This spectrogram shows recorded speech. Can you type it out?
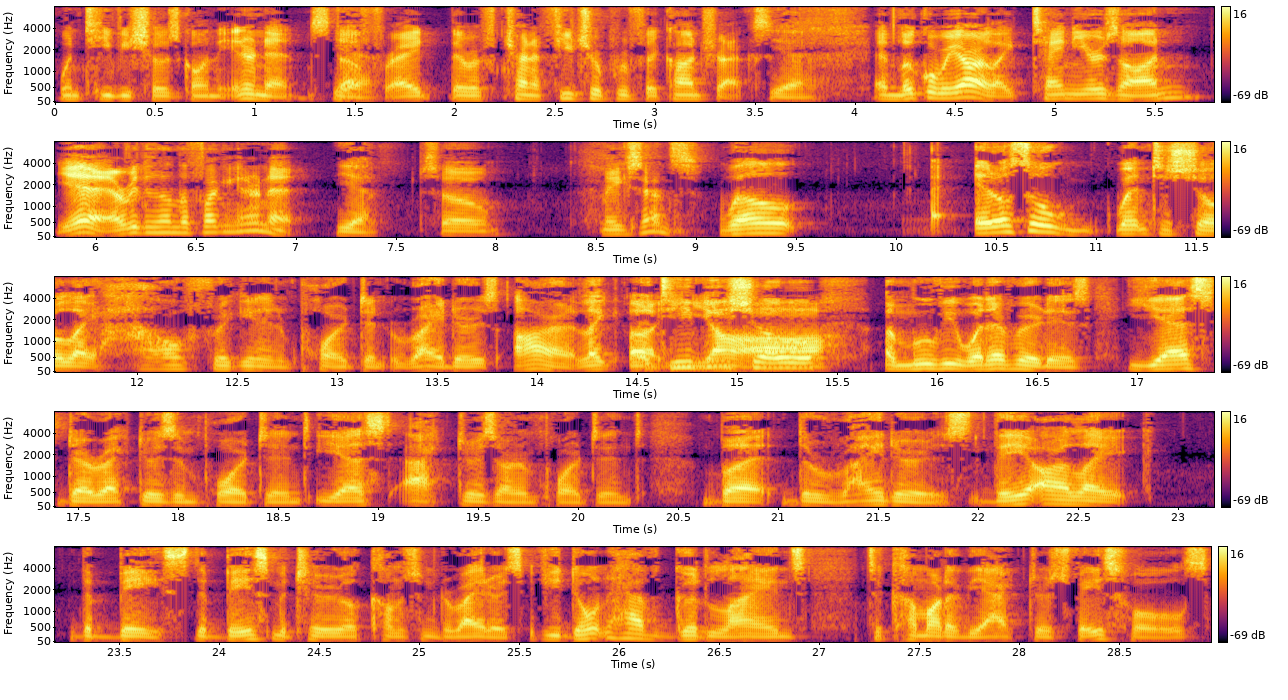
when TV shows go on the internet and stuff, Yeah. right? They were trying to future proof their contracts. Yeah. And look where we are, like 10 years on. Yeah, everything's on the fucking internet. Yeah, So, makes sense. well. It also went to show like how freaking important writers are. Like a Uh, TV yeah. show, a movie, whatever it is. Yes, directors important. Yes, actors are important. But the writers, they are like the base. The base material comes from the writers. If you don't have good lines to come out of the actors' face holes,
